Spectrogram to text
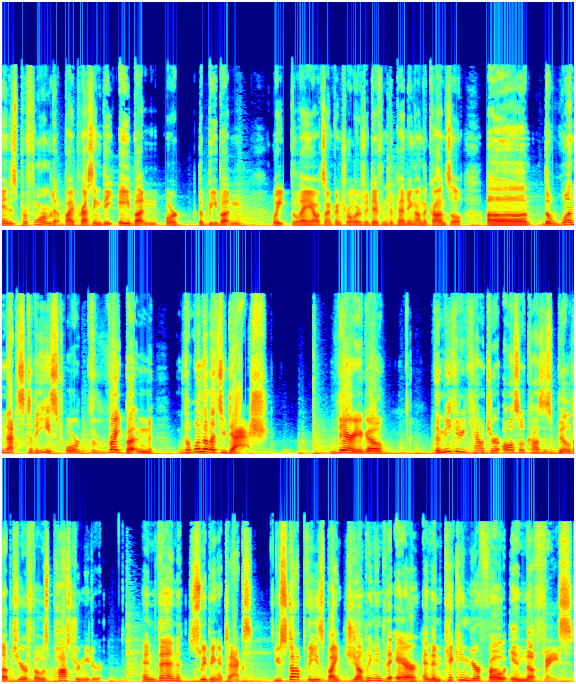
and is performed by pressing the A button, or the B button, Wait, the layouts on controllers are different depending on the console. Uh, the one that's to the east, or the right button, the one that lets you dash. There you go. The Mikiri counter also causes build up to your foe's posture meter, and then sweeping attacks. You stop these by jumping into the air and then kicking your foe in the face.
